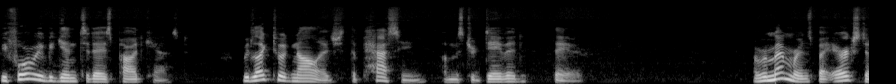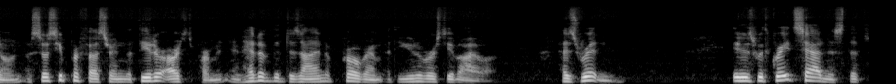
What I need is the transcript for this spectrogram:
Before we begin today's podcast, we'd like to acknowledge the passing of Mr. David Thayer. A remembrance by Eric Stone, Associate Professor in the Theater Arts Department and Head of the Design Program at the University of Iowa, has written It is with great sadness that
